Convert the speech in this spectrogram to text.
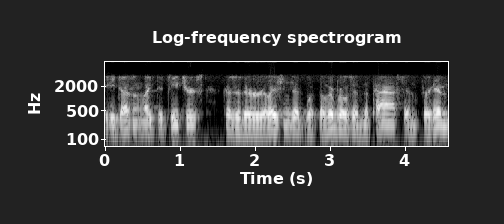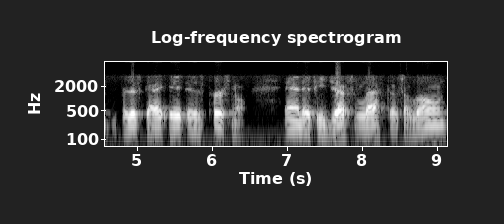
he doesn't like the teachers because of their relationship with the liberals in the past, and for him, for this guy, it is personal. And if he just left us alone,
